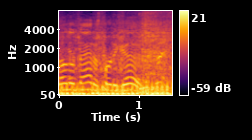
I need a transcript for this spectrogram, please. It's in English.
other than that, it's pretty good. good.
